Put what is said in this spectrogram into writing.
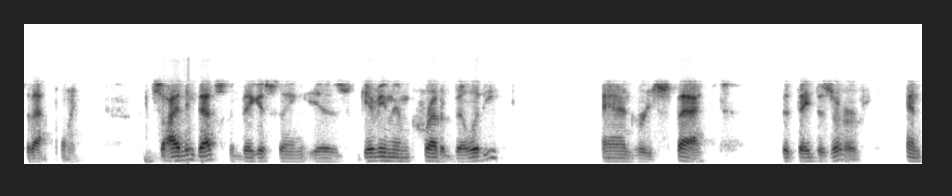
to that point. So I think that's the biggest thing is giving them credibility and respect that they deserve and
